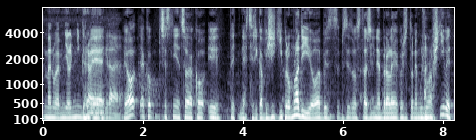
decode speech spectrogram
jmenuje, Mělník hraje, Mělník hraje. jo, jako přesně něco jako i, teď nechci říkat vyžití pro mladý, jo, aby, aby si to staří nebrali, jako že to nemůžou navštívit,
